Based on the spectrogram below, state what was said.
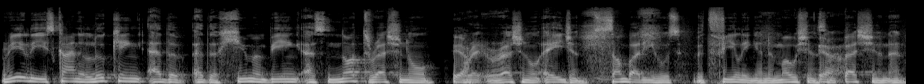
really is kind of looking at the at the human being as not rational yeah. ra- rational agent, somebody who's with feeling and emotions yeah. and passion, and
